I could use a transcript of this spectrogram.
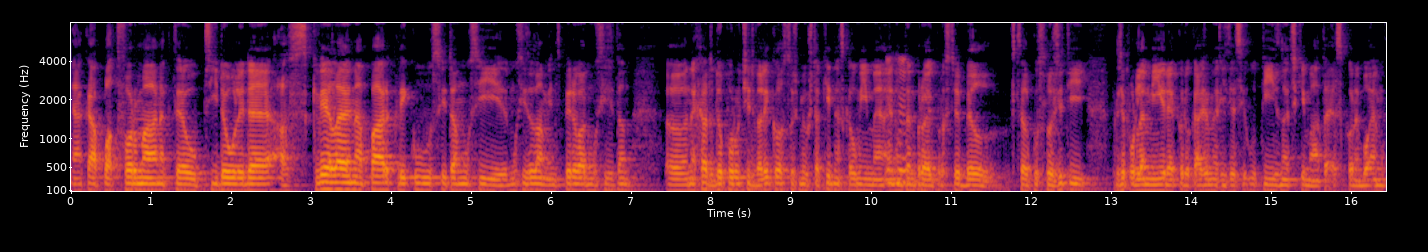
nějaká platforma, na kterou přijdou lidé a skvěle na pár kliků si tam musí, musí to tam inspirovat, musí si tam nechat doporučit velikost, což my už taky dneska umíme, mm-hmm. jenom ten projekt prostě byl v celku složitý, protože podle mír jako dokážeme říct, jestli u té značky máte S nebo M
